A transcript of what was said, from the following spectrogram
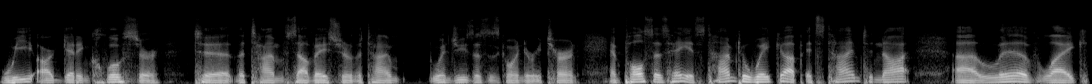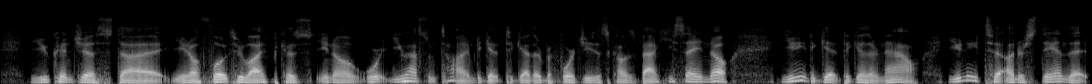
we are getting closer to the time of salvation or the time when Jesus is going to return. And Paul says hey it's time to wake up. It's time to not uh, live like you can just uh, you know float through life because you know you have some time to get it together before Jesus comes back. He's saying no, you need to get it together now. You need to understand that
